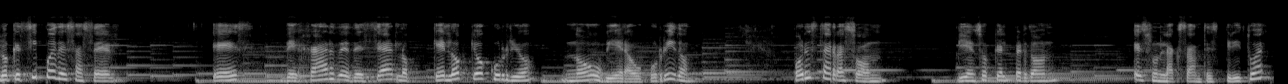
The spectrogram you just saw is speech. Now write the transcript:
lo que sí puedes hacer es dejar de desear lo que lo que ocurrió no hubiera ocurrido. Por esta razón, pienso que el perdón es un laxante espiritual,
